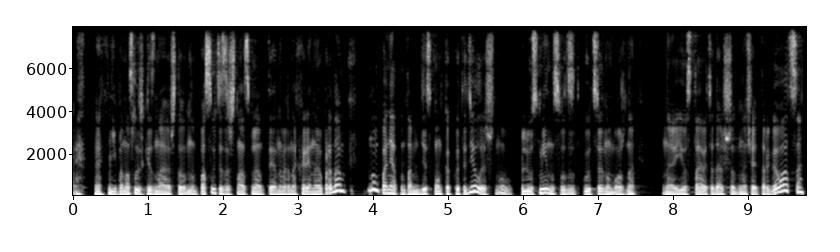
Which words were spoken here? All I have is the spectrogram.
Не понаслышке знаю, что, ну, по сути, за 16 миллионов я, наверное, хрен ее продам. Ну, понятно, там дисконт какой-то делаешь. Ну, плюс-минус вот за такую цену можно э, ее ставить, а дальше начать торговаться.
